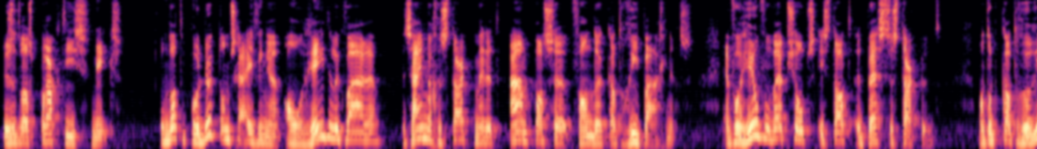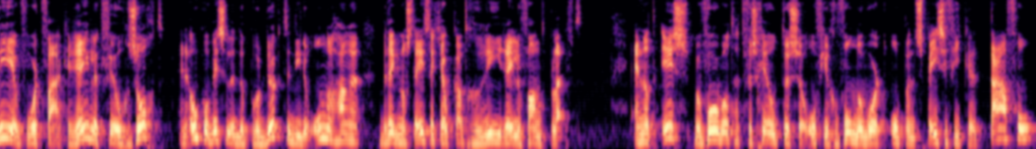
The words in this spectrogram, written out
Dus het was praktisch niks. Omdat de productomschrijvingen al redelijk waren, zijn we gestart met het aanpassen van de categoriepagina's. En voor heel veel webshops is dat het beste startpunt. Want op categorieën wordt vaak redelijk veel gezocht. En ook al wisselen de producten die eronder hangen, betekent nog steeds dat jouw categorie relevant blijft. En dat is bijvoorbeeld het verschil tussen of je gevonden wordt op een specifieke tafel,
